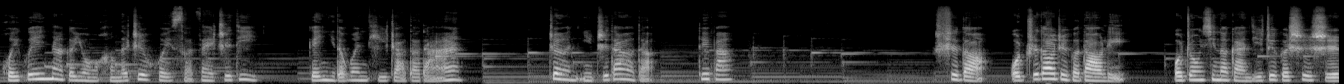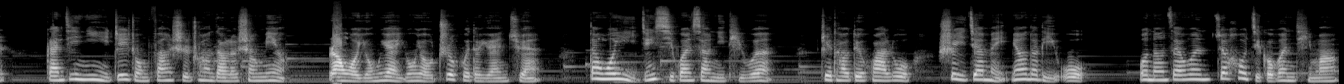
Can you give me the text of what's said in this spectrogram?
回归那个永恒的智慧所在之地，给你的问题找到答案，这你知道的，对吧？是的，我知道这个道理。我衷心的感激这个事实，感激你以这种方式创造了生命，让我永远拥有智慧的源泉。但我已经习惯向你提问，这套对话录是一件美妙的礼物。我能再问最后几个问题吗？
